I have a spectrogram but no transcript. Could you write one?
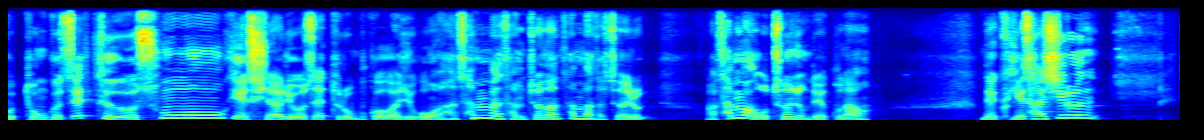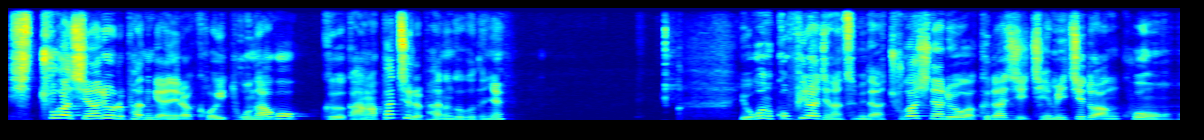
보통 그 세트 20개 시나리오 세트로 묶어가지고 한 3만 3천 원? 3만 4천 원? 아, 3만 5천 원 정도 했구나. 근데 그게 사실은 시- 추가 시나리오를 파는 게 아니라 거의 돈하고 그 강화 파츠를 파는 거거든요. 요거는 꼭 필요하진 않습니다. 추가 시나리오가 그다지 재밌지도 않고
